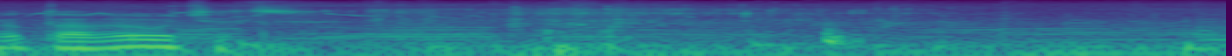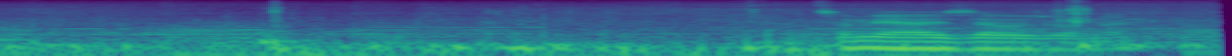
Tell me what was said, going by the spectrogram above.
Gotowy uciec. Co miałeś założone?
